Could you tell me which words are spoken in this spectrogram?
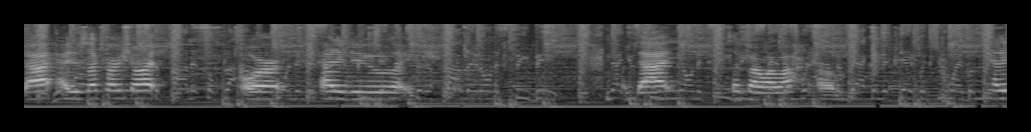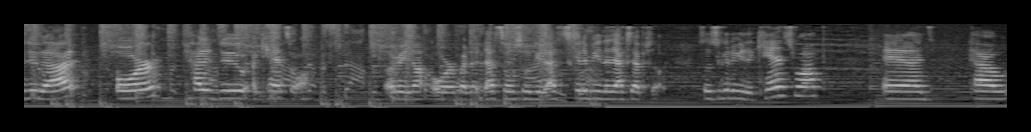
That, how to do select fire shot, or how to do like that. So far, wah, wah. Um, how to do that, or how to do a can swap. I mean, not or, but that's also good. That's going to be in the next episode. So it's going to be the can swap and how.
